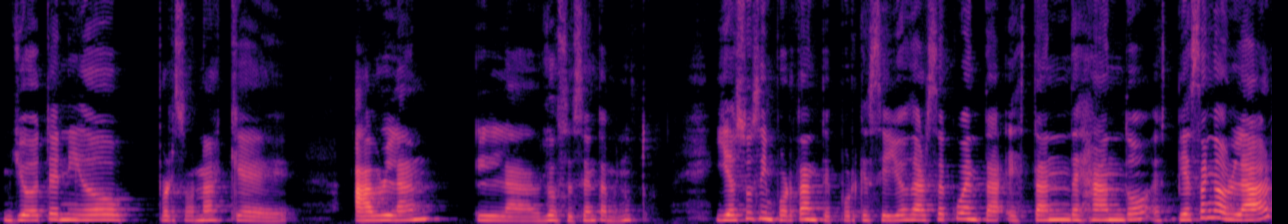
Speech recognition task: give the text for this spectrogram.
Yo he tenido personas que hablan los 60 minutos. Y eso es importante porque si ellos darse cuenta, están dejando, empiezan a hablar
